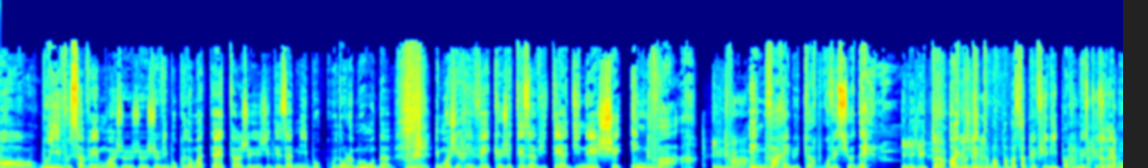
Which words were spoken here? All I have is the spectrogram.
Oh oui, vous savez, moi je, je- je vis beaucoup dans ma tête, hein, j'ai des amis beaucoup dans le monde. Oui, Et moi j'ai rêvé que j'étais invité à dîner chez Ingvar. Ingvar. Ingvar est lutteur professionnel. Il est lutteur Oh écoutez, tout le monde peut pas s'appeler Philippe, hein, vous m'excuserez. Bon,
